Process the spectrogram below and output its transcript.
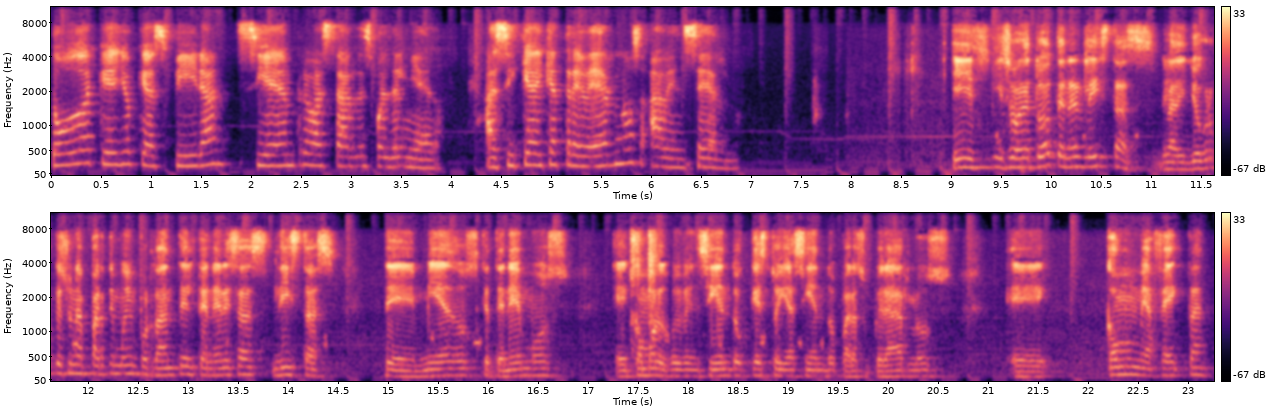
todo aquello que aspiran, siempre va a estar después del miedo. Así que hay que atrevernos a vencerlo. Y, sobre todo tener listas, Yo creo que es una parte muy importante el tener esas listas de miedos que tenemos, eh, cómo los voy venciendo, qué estoy haciendo para superarlos, eh, cómo me afectan.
